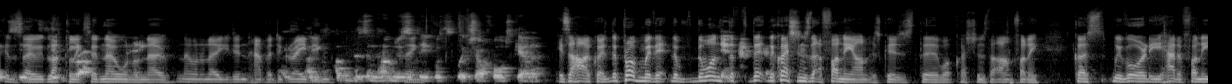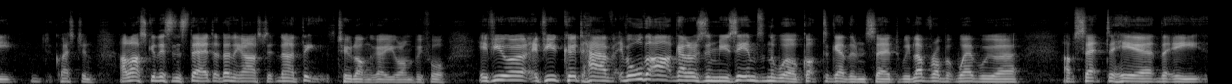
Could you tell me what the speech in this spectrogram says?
it's- so it's- luckily, it's so no one will know. No one will know you didn't have a degrading. and hundreds and hundreds thing. of people switch off altogether. It's a hard question. The problem with it, the the ones, the, Yeah. the, the questions that are funny aren't as good as the what questions that aren't funny. Because we've already had a funny question. I'll ask you this instead. I don't think I asked it. No, I think it's too long ago. You were on before. If you were, if you could have, if all the art galleries and museums in the world got together and said, "We love Robert Webb. We were upset to hear that he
